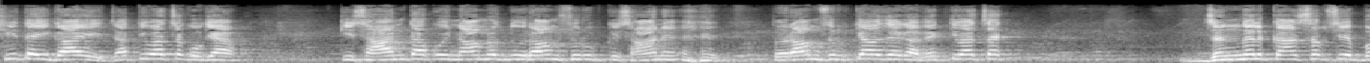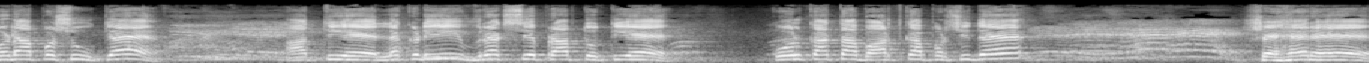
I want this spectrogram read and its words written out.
सीधा ही गाय, जातिवाचक हो गया। किसान का कोई नाम रख दूँ? राम स्वरूप किसान है। तो राम स्वरूप क्या हो जाएगा? व्यक्तिवाचक। जंगल का सबसे बड़ा पशु क्या है? आती है। लकड़ी वृक्ष से प्राप्त होती है। कोलकाता भारत का प्रसिद्ध है? शहर है।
